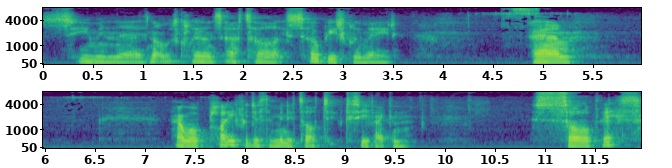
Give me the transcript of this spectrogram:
Zoom in there, there's not much clearance at all. It's so beautifully made. Um, I will play for just a minute or two to see if I can solve this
